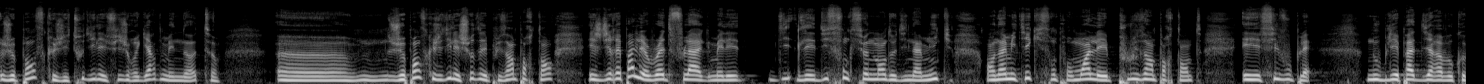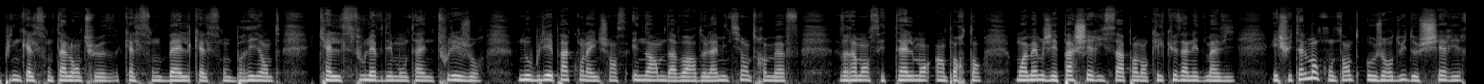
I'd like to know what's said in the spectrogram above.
Je pense que j'ai tout dit, les filles. Je regarde mes notes. Euh, je pense que j'ai dit les choses les plus importantes. Et je dirais pas les red flags, mais les, les dysfonctionnements de dynamique en amitié qui sont pour moi les plus importantes. Et s'il vous plaît, N'oubliez pas de dire à vos copines qu'elles sont talentueuses, qu'elles sont belles, qu'elles sont brillantes, qu'elles soulèvent des montagnes tous les jours. N'oubliez pas qu'on a une chance énorme d'avoir de l'amitié entre meufs. Vraiment, c'est tellement important. Moi-même, j'ai pas chéri ça pendant quelques années de ma vie. Et je suis tellement contente aujourd'hui de chérir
